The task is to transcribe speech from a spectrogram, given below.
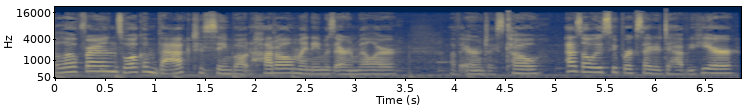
Hello, friends. Welcome back to Same Boat Huddle. My name is Erin Miller of Erin Joyce Co. As always, super excited to have you here.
